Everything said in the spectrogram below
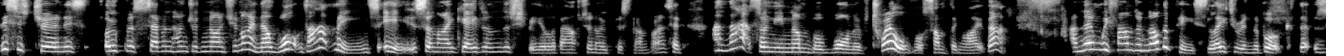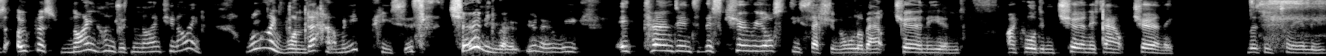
this is Czerny's Opus 799. Now, what that means is, and I gave them the spiel about an opus number. I said, and that's only number one of 12 or something like that. And then we found another piece later in the book that was Opus 999. Well, I wonder how many pieces Czerny wrote. You know, we it turned into this curiosity session all about Czerny, and I called him Churn It Out Czerny, because he clearly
